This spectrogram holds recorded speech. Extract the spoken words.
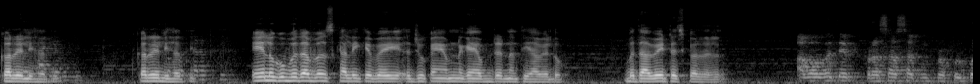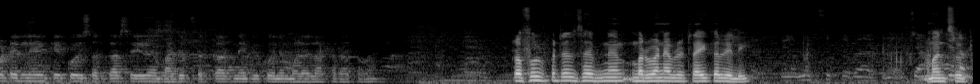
કરેલી હતી. કરેલી હતી. એ લોકો બધા બસ ખાલી કે ભાઈ હજુ કંઈ અમને કંઈ અપડેટ નથી આવેલું. બધા વેઇટ જ કરેલ. આ બાબતે પ્રશાસક પ્રફુલ પટેલને કે કોઈ સરકારશ્રીને ભાજપ સરકારને કે કોઈને મળેલા ખરા તમે? પ્રફુલ્લ પટેલ સાહેબને મળવાની આપણે ટ્રાય કરેલી. મનસુખ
